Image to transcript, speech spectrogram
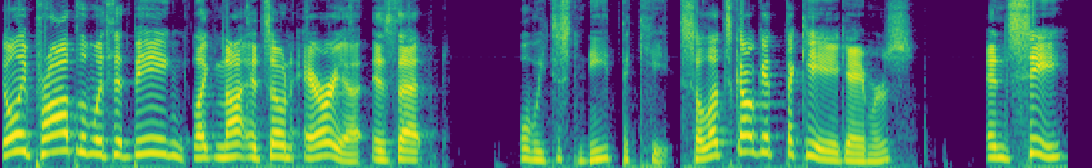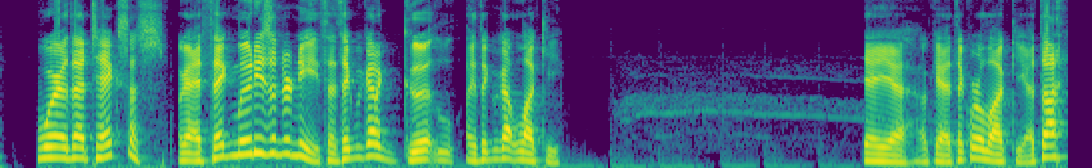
The only problem with it being, like, not its own area is that, well, we just need the key. So let's go get the key, gamers, and see where that takes us. Okay, I think Moody's underneath. I think we got a good, I think we got lucky. Yeah, yeah. Okay, I think we're lucky. I thought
